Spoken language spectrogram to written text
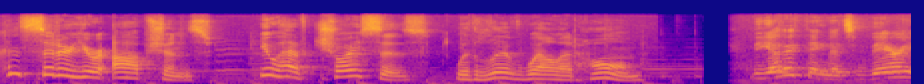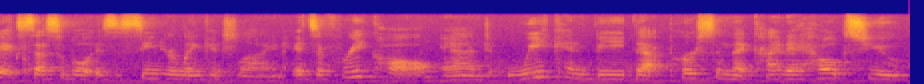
Consider your options. You have choices with Live Well at Home. The other thing that's very accessible is the senior linkage line. It's a free call, and we can be that person that kind of helps you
